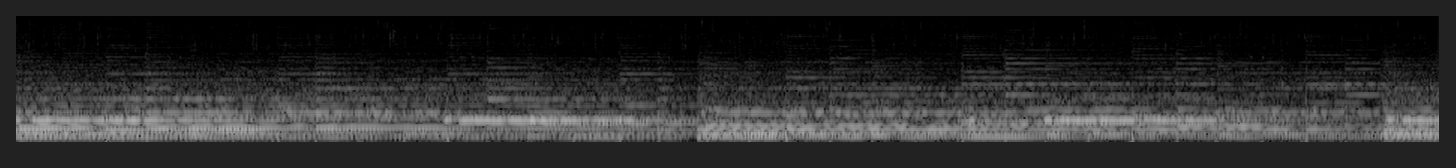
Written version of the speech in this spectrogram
thank you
